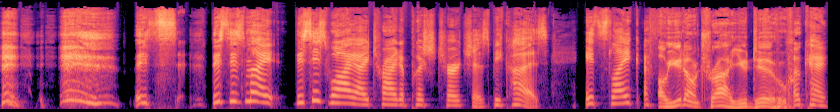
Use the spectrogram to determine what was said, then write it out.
it's this is my this is why I try to push churches because it's like a Oh, you don't try, you do. Okay.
